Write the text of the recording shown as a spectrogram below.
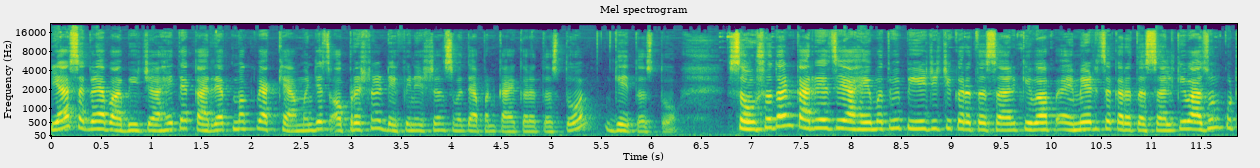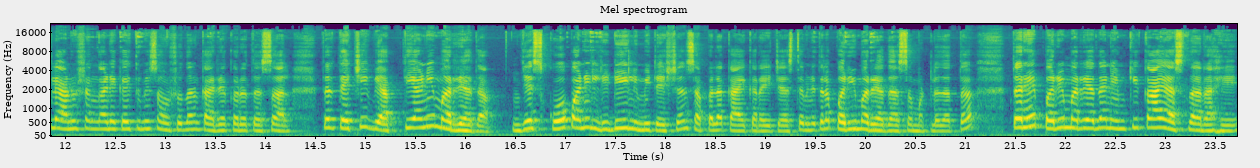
या सगळ्या बाबी ज्या आहेत त्या कार्यात्मक व्याख्या म्हणजेच ऑपरेशनल डेफिनेशन्समध्ये आपण काय करत असतो घेत असतो. संशोधन कार्य जे आहे मग तुम्ही पी एच डीची करत असाल किंवा एम एडचं करत असाल किंवा अजून कुठल्या अनुषंगाने काही तुम्ही संशोधन कार्य करत असाल तर त्याची व्याप्ती आणि मर्यादा म्हणजे स्कोप आणि लिडी लिमिटेशन्स आपल्याला काय करायचे असते म्हणजे त्याला परिमर्यादा असं म्हटलं जातं. तर हे परिमर्यादा नेमकी काय असणार आहे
